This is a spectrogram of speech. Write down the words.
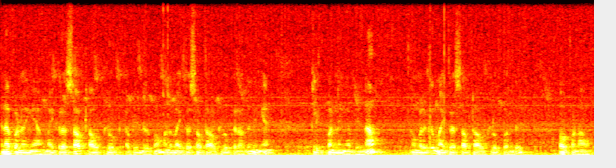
என்ன பண்ணுவீங்க? மைக்ரோசாஃப்ட் அவுட்லுக் அப்படின்னு இருக்கும். அந்த மைக்ரோசாஃப்ட் அவுட்லுக்கில் வந்து நீங்கள் கிளிக் பண்ணிங்க அப்படின்னா உங்களுக்கு மைக்ரோசாஃப்ட் அவுட்லுக் வந்து ஓப்பன் ஆகும்.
